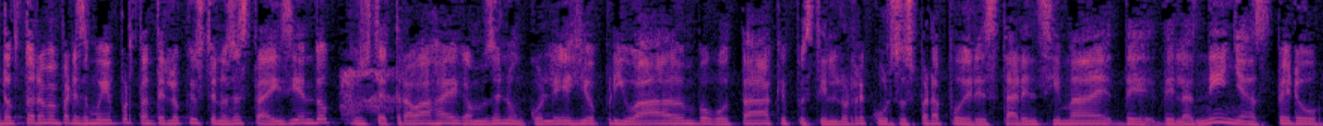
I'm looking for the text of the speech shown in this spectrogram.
Doctora, me parece muy importante lo que usted nos está diciendo. Usted trabaja, digamos, en un colegio privado en Bogotá que pues tiene los recursos para poder estar encima de, las niñas, pero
